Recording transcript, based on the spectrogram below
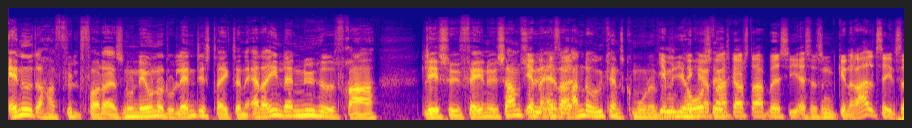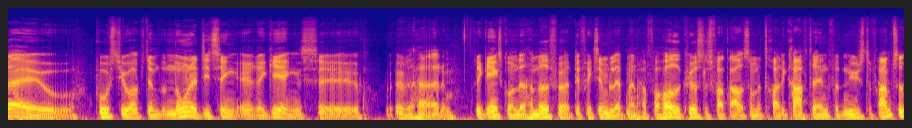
andet, der har fyldt for dig? Altså nu nævner du landdistrikterne. Er der en eller anden nyhed fra Læsø, Fanø, Samsø, Jamen, altså- eller andre udkantskommuner, vi Jamen, lige det kan jeg faktisk også starte med at sige. Altså sådan generelt set, så er jeg jo positivt opstemt om nogle af de ting, øh, regeringens, øh, øh, hvad hedder det, regeringsgrundlaget har medført. Det er for eksempel, at man har forhøjet kørselsfradraget, som er trådt i kraft inden for den nyeste fremtid.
